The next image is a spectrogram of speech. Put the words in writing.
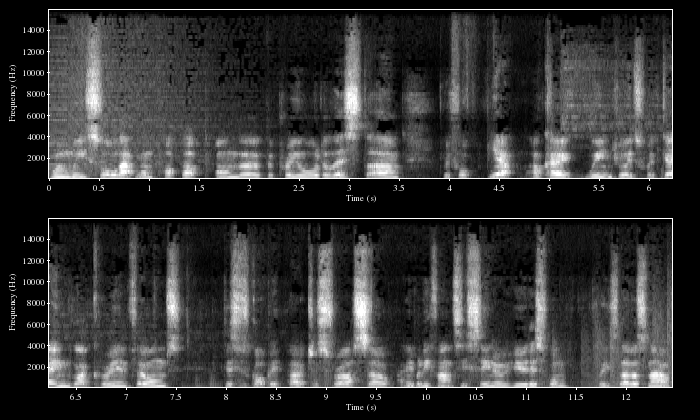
when we saw that one pop up on the, the pre-order list, um, we thought, yeah, okay, we enjoyed Squid Game, like Korean films. This has got to be a purchase for us. So anybody fancy seeing a review of this one, please let us know.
